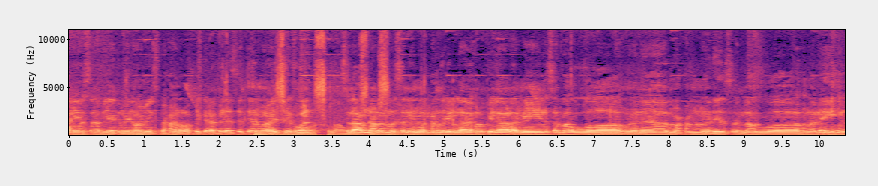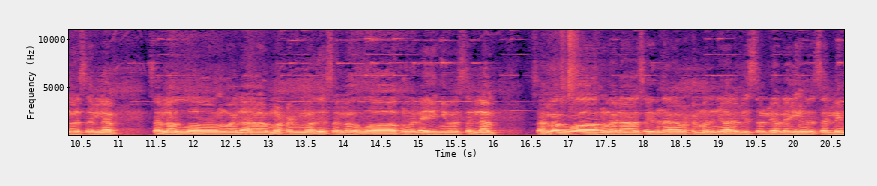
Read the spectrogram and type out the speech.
آله وصحبه أجمعين. آمين. سبحان ربك رب العزة عما يصفون. سلام على المرسلين. والحمد لله رب العالمين. صلى الله على محمد صلى الله عليه وسلم. صلى الله على محمد صلى الله عليه وسلم صلى الله على سيدنا محمد يا رب صل عليه وسلم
